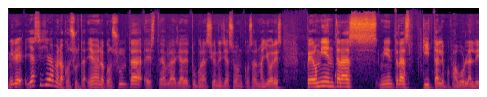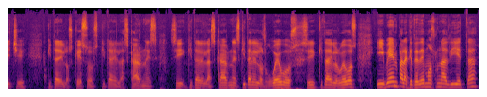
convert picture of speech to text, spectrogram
Mire, ya sí llévame a la consulta, llévame a la consulta, este, hablar ya de tumoraciones ya son cosas mayores, pero mientras, mientras, quítale por favor la leche, quítale los quesos, quítale las carnes, sí, quítale las carnes, quítale los huevos, sí, quítale los huevos y ven para que te demos una dieta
